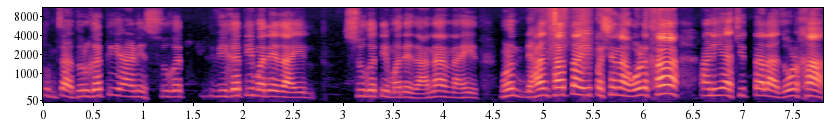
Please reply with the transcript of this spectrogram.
तुमचा दुर्गती आणि सुगत विगतीमध्ये जाईल. सुगतीमध्ये जाणार नाहीत. म्हणून ध्यान साधना विपशना ओळखा आणि या चित्ताला जोडखा.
